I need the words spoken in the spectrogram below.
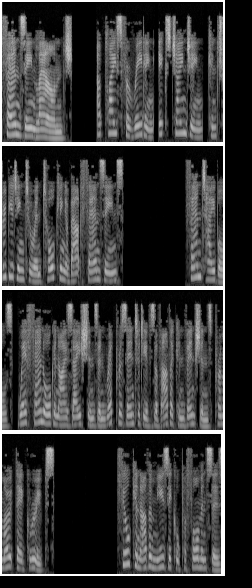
Fanzine Lounge, a place for reading, exchanging, contributing to and talking about fanzines, Fan tables, where fan organizations and representatives of other conventions promote their groups. Filk and other musical performances,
